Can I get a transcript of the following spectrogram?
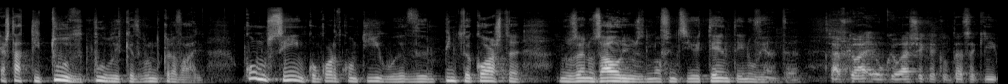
esta atitude pública de Bruno Carvalho, como sim, concordo contigo, de Pinto da Costa nos anos áureos de 1980 e 90, Sabes que eu, o que eu acho é que acontece aqui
